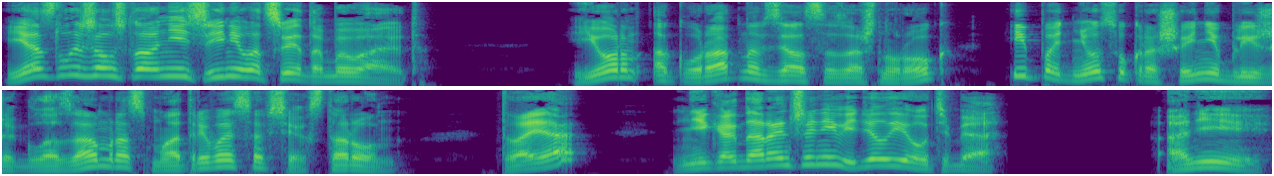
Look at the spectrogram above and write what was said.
Я слышал, что они синего цвета бывают». Йорн аккуратно взялся за шнурок и поднес украшение ближе к глазам, рассматривая со всех сторон. «Твоя? Никогда раньше не видел ее у тебя». «Они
